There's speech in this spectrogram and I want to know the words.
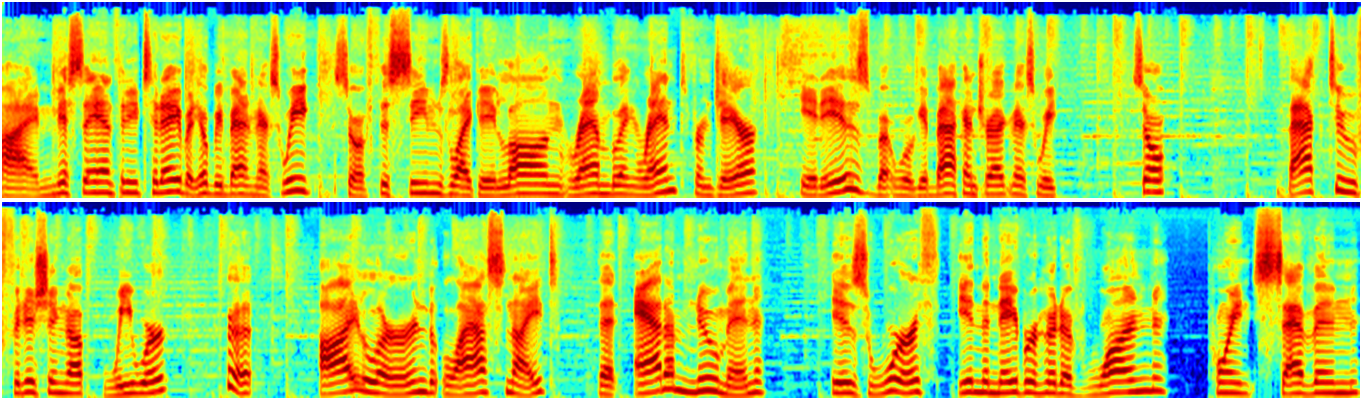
I miss Anthony today, but he'll be back next week. So if this seems like a long, rambling rant from JR, it is, but we'll get back on track next week. So back to finishing up WeWork. I learned last night that Adam Neumann is worth in the neighborhood of $1.7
